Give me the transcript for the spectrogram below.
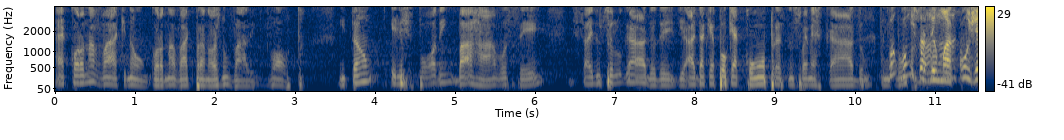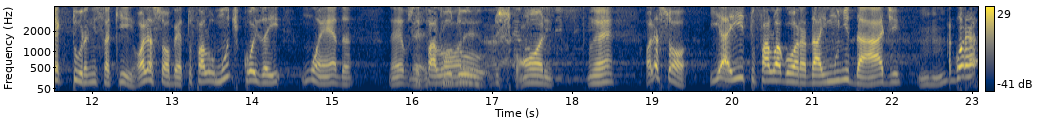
É Coronavac. Não, Coronavac para nós não vale. Volta. Então, eles podem barrar você de sair do seu lugar. de- de- daqui a pouco é compras no supermercado. Vamos fazer uma conjectura nisso aqui. Olha só, Beto, tu falou um monte de coisa aí, moeda, né? Você É, falou score. do, do score, né? Olha só. E aí tu falou agora da imunidade. Uhum. Agora,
